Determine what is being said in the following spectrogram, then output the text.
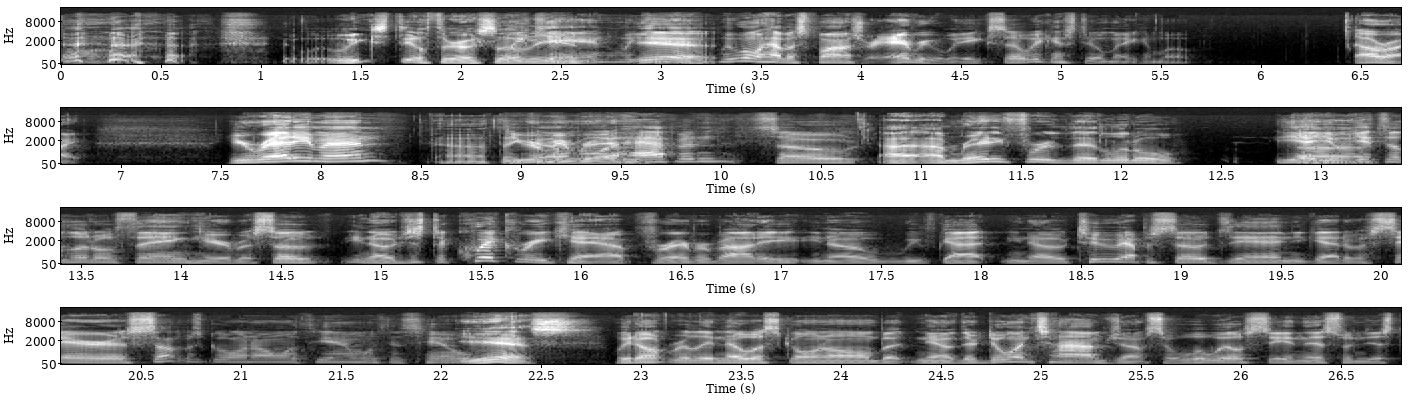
These are fun. We can still throw some we in. We yeah. can. We won't have a sponsor every week, so we can still make them up. All right, you ready, man? I think Do you remember what happened? So I, I'm ready for the little Yeah, you'll Uh, get the little thing here, but so you know, just a quick recap for everybody. You know, we've got you know two episodes in. You got a Viserys. Something's going on with him with his health. Yes. We don't really know what's going on, but you know they're doing time jumps, so we will see in this one. Just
